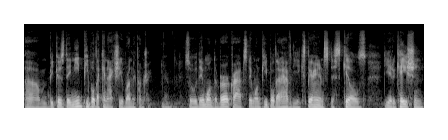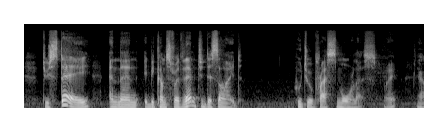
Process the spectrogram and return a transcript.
um, because they need people that can actually run the country. Yeah. So they want the bureaucrats, they want people that have the experience, the skills, the education to stay, and then it becomes for them to decide who to oppress more or less, right? Yeah.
